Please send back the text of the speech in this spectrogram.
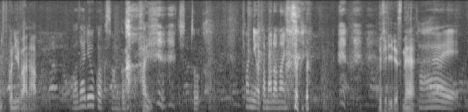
ミッコニルバーナ。和田良角さんがはい。ちょっとファンにはたまらないですね。レフェリーですね。はい。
